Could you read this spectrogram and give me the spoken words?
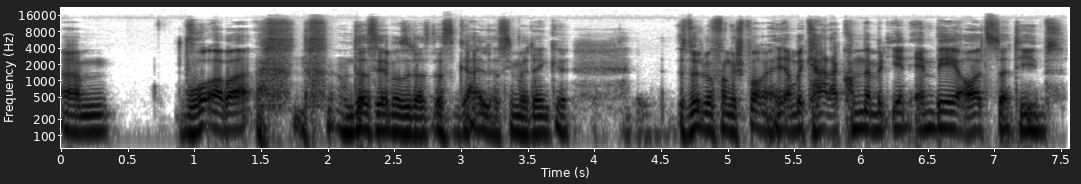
Ähm, wo aber, und das ist ja immer so das, das Geile, dass ich mir denke, es wird davon gesprochen, die Amerikaner kommen dann mit ihren NBA All-Star-Teams.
